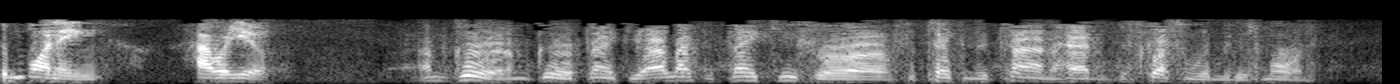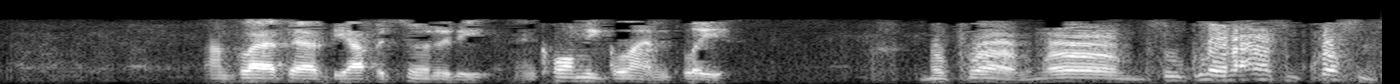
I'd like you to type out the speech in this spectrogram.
Good morning. How are you? I'm good. I'm good. Thank you. I'd like to thank you for uh, for taking the time to have a discussion with me this morning. I'm glad to have the opportunity. And call me Glenn, please. No problem. Um, so, Glenn, I have some questions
